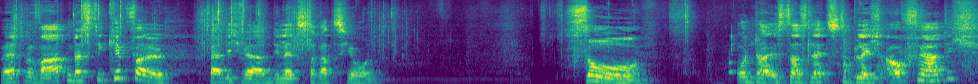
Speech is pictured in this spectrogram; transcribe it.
werden wir warten, dass die Kipferl fertig werden, die letzte Ration. So, und da ist das letzte Blech auch fertig.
